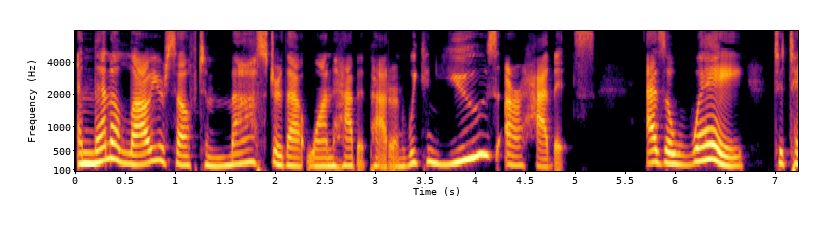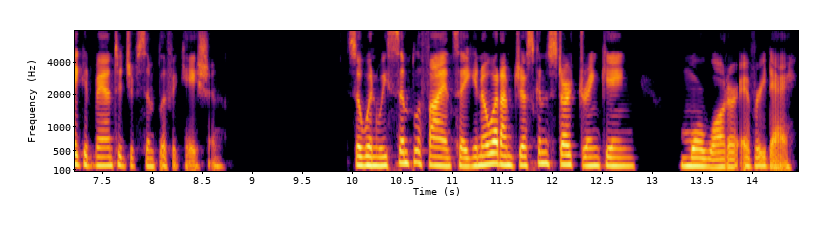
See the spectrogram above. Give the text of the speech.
and then allow yourself to master that one habit pattern. We can use our habits as a way to take advantage of simplification. So when we simplify and say, you know what, I'm just going to start drinking more water every day.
